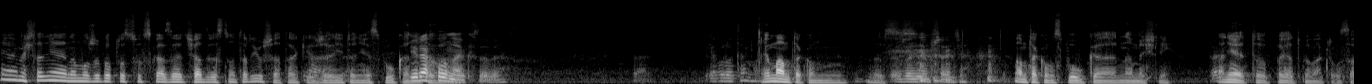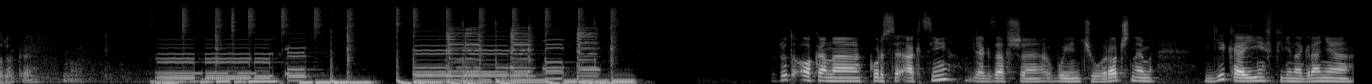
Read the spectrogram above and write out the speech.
Nie, myślę nie, no może po prostu wskazać adres notariusza, tak, jeżeli to nie jest spółka I notowana. rachunek wtedy, Rewolutem. Ja mam taką, że nie przejdzie. mam taką spółkę na myśli. A nie, to PJP Makrum, sorry. Okej. No. Rzut oka na kursy akcji, jak zawsze w ujęciu rocznym. GKI w chwili nagrania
